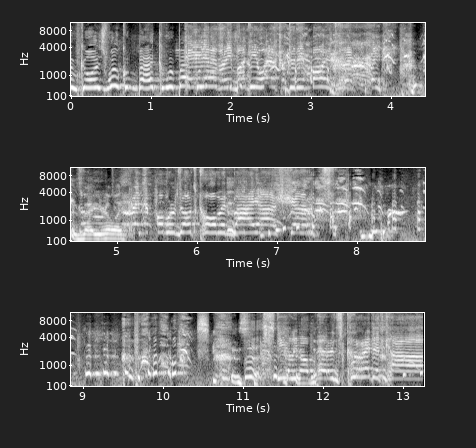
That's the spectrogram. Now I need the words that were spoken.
Hello, guys. Welcome back. We're back. Hey, everybody, welcome to the Minecraft. Is that your like? Redbubble.com and buy our shirts. Steal your parents' credit.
